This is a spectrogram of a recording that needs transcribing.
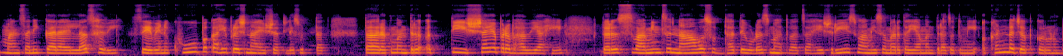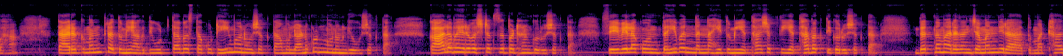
माणसाने करायलाच हवी. सेवेने खूप काही प्रश्न आयुष्यातले सुटतात. तारक मंत्र अतिशय प्रभावी आहे. तर स्वामींचं नावसुद्धा तेवढंच महत्त्वाचं आहे. श्री स्वामी समर्थ या मंत्राचा तुम्ही अखंड जप करून पहा. तारक मंत्र तुम्ही अगदी उठता बसता कुठेही म्हणू शकता मुलांकडून म्हणून घेऊ शकता. कालभैरवष्टकचं पठण करू शकता. सेवेला कोणतंही बंधन नाही तुम्ही यथाशक्ती यथाभक्ती करू शकता. दत्त महाराजांच्या मंदिरात मठात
